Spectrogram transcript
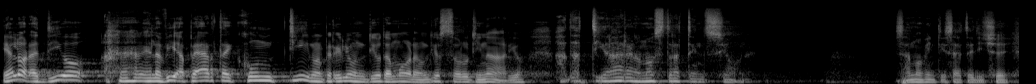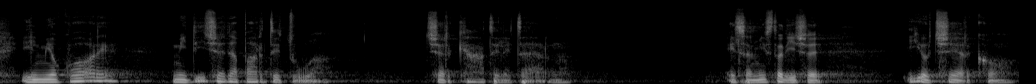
E allora Dio è la via aperta e continua, perché Lui è un Dio d'amore, un Dio straordinario, ad attirare la nostra attenzione. Salmo 27 dice, il mio cuore mi dice da parte tua, cercate l'Eterno. E il salmista dice, io cerco,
